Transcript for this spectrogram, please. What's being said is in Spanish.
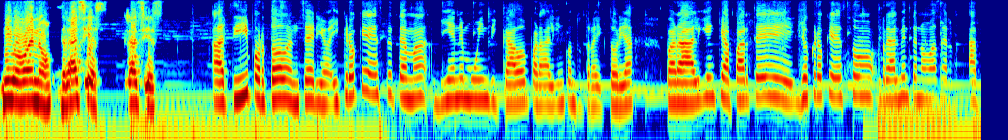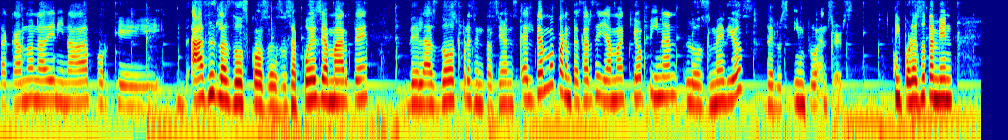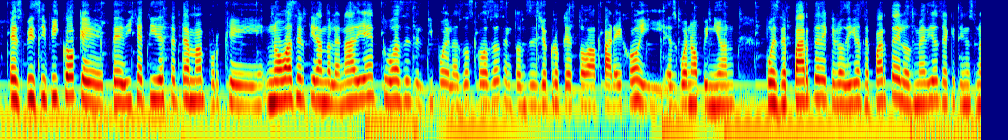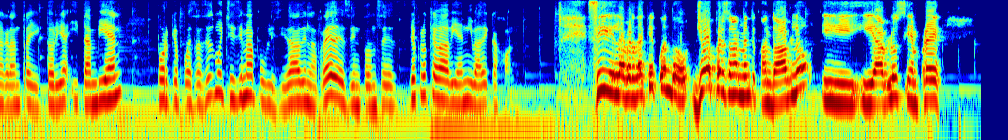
digo, bueno, gracias, gracias. A ti por todo, en serio. Y creo que este tema viene muy indicado para alguien con tu trayectoria, para alguien que aparte, yo creo que esto realmente no va a ser atacando a nadie ni nada porque haces las dos cosas, o sea, puedes llamarte de las dos presentaciones. El tema para empezar se llama ¿Qué opinan los medios de los influencers? Y por eso también especifico que te dije a ti de este tema porque no va a ser tirándole a nadie, tú haces el tipo de las dos cosas, entonces yo creo que esto va parejo y es buena opinión, pues de parte de que lo digas, de parte de los medios, ya que tienes una gran trayectoria y también porque pues haces muchísima publicidad en las redes, entonces yo creo que va bien y va de cajón. Sí, la verdad que cuando, yo personalmente cuando hablo y, y hablo siempre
